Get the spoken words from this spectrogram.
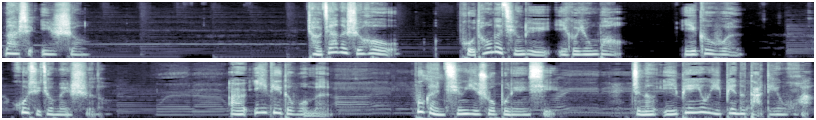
那是一生。吵架的时候，普通的情侣一个拥抱，一个吻，或许就没事了。而异地的我们，不敢轻易说不联系，只能一遍又一遍的打电话。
